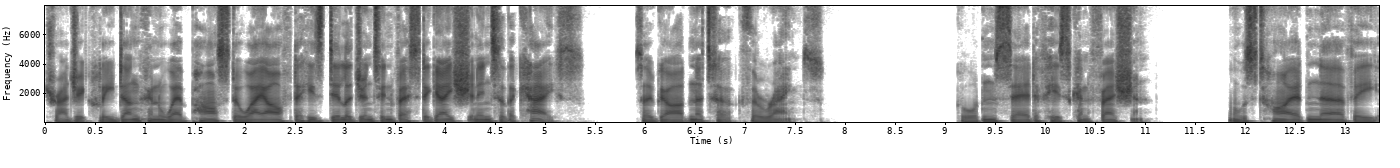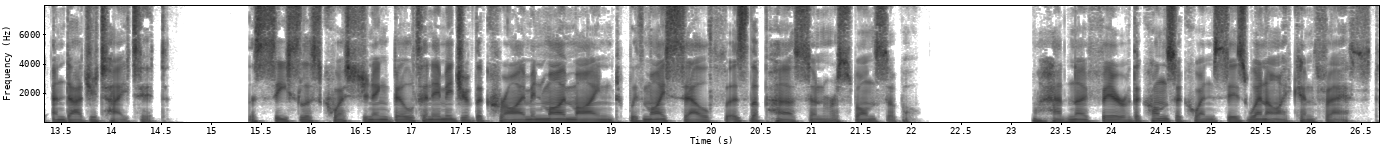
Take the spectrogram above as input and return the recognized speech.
Tragically, Duncan Webb passed away after his diligent investigation into the case, so Gardner took the reins. Gordon said of his confession, I was tired, nervy, and agitated. The ceaseless questioning built an image of the crime in my mind with myself as the person responsible. I had no fear of the consequences when I confessed.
